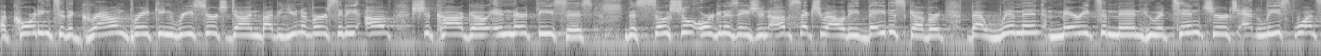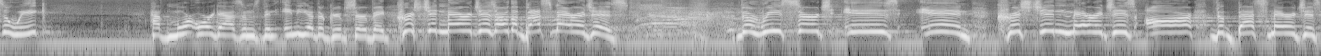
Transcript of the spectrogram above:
according to the groundbreaking research done by the University of Chicago in their thesis, the social organization of sexuality, they discovered that women married to men who attend church at least once a week have more orgasms than any other group surveyed. Christian marriages are the best marriages. The research is in. Christian marriages are the best marriages.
